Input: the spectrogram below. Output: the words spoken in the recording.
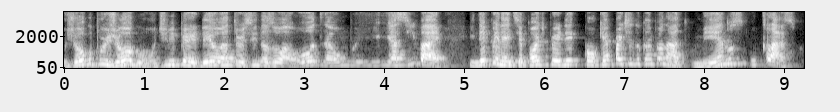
jogo por jogo, o time perdeu, a torcida zoa a outra, um, e, e assim vai. Independente, você pode perder qualquer partida do campeonato, menos o clássico.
